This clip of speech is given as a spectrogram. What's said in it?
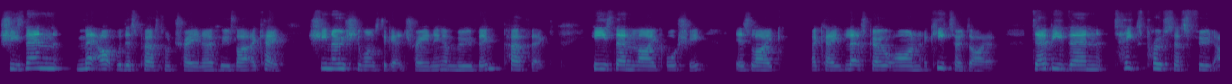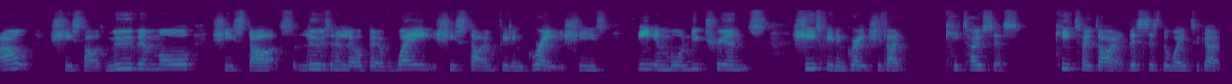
She's then met up with this personal trainer who's like, okay, she knows she wants to get training and moving. Perfect. He's then like, or she is like, okay, let's go on a keto diet. Debbie then takes processed food out. She starts moving more. She starts losing a little bit of weight. She's starting feeling great. She's eating more nutrients. She's feeling great. She's like, ketosis, keto diet, this is the way to go.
